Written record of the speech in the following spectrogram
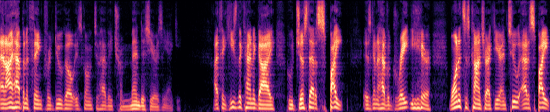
And I happen to think Verdugo is going to have a tremendous year as a Yankee. I think he's the kind of guy who, just out of spite, is going to have a great year. One, it's his contract year, and two, out of spite,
